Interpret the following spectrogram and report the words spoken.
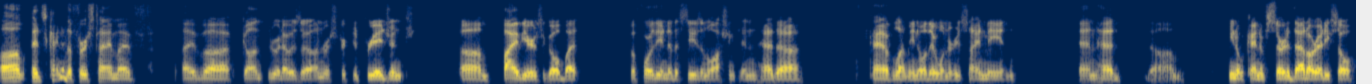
um, it's kind of the first time I've I've uh, gone through it. I was an unrestricted free agent um, five years ago, but before the end of the season, Washington had uh, kind of let me know they want to resign me and and had um, you know kind of started that already. So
